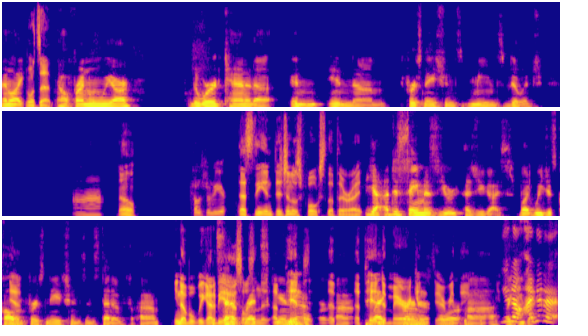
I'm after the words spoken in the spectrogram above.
and like What's that? how friendly we are. The word Canada in in um, First Nations means village. Uh, Oh, Comes from New York. that's the indigenous folks up there, right? Yeah, just same as you as you guys, but we just call Yeah. them First Nations instead of um, You know, but we got to be instead of assholes and Redskins append, or, a- uh, append Leg Americans to Burner or, everything. uh, you like know, guys. I gotta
